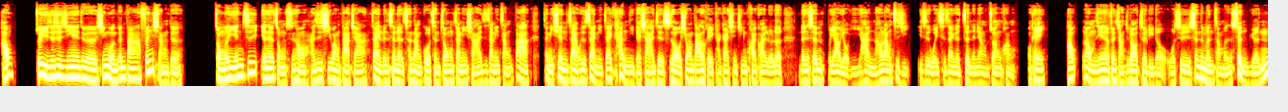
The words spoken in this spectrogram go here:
好，所以这是今天这个新闻跟大家分享的。总而言之，言而总之，哦，还是希望大家在人生的成长过程中，在你小孩子，在你长大，在你现在，或者在你在看你的小孩子的时候，希望大家都可以开开心心、快快乐乐，人生不要有遗憾，然后让自己一直维持在一个正能量的状况。OK。好，那我们今天的分享就到这里了。我是圣智门掌门圣元。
